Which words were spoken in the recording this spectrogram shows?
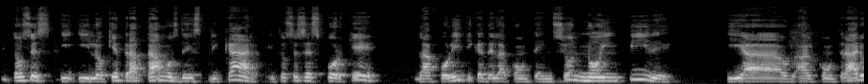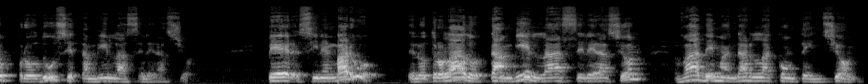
entonces, y, lo que tratamos de explicar, entonces es por qué la política de la contención no impide y al contrario produce también la aceleración. Pero, sin embargo, del otro lado, también la aceleración va a demandar la contención.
